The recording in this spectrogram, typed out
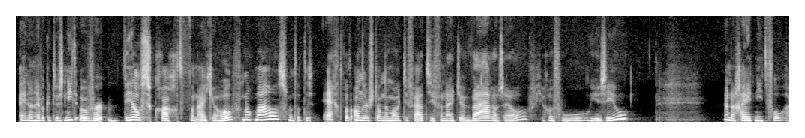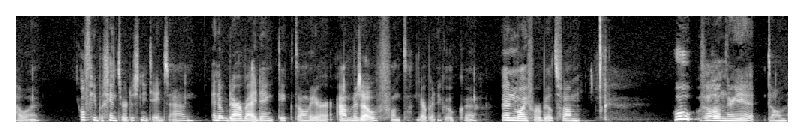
En dan heb ik het dus niet over wilskracht vanuit je hoofd nogmaals, want dat is echt wat anders dan de motivatie vanuit je ware zelf, je gevoel, je ziel. En dan ga je het niet volhouden. Of je begint er dus niet eens aan. En ook daarbij denk ik dan weer aan mezelf, want daar ben ik ook uh, een mooi voorbeeld van. Hoe verander je dan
